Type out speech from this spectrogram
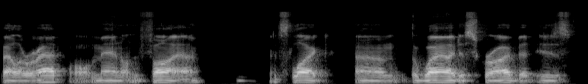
Ballarat or Man on Fire, mm-hmm. it's like um, the way I describe it is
